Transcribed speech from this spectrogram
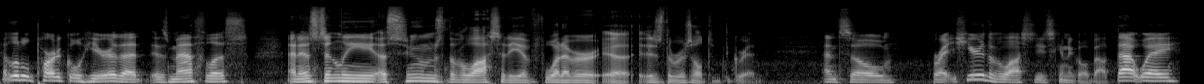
A little particle here that is massless and instantly assumes the velocity of whatever uh, is the result of the grid. And so right here, the velocity is going to go about that way.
